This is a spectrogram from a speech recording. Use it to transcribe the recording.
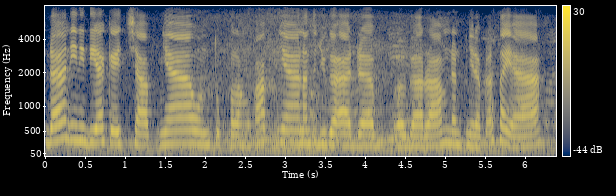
Dan ini dia kecapnya untuk pelengkapnya. Nanti juga ada e, garam dan penyedap rasa ya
